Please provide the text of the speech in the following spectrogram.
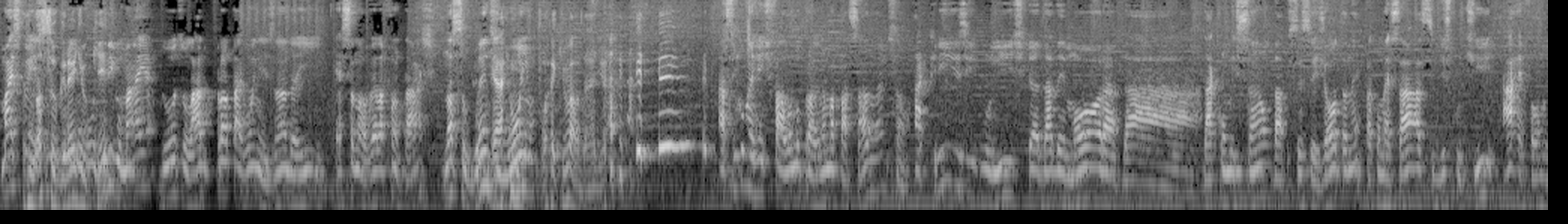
mais conhecido Nosso grande o quê? Rodrigo Maia, do outro lado, protagonizando aí essa novela fantástica. Nosso grande Ah, nhonho. Porra, que maldade. Assim como a gente falou no programa passado, né, Edson? A crise política da demora da, da comissão da CCJ, né, para começar a se discutir a reforma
